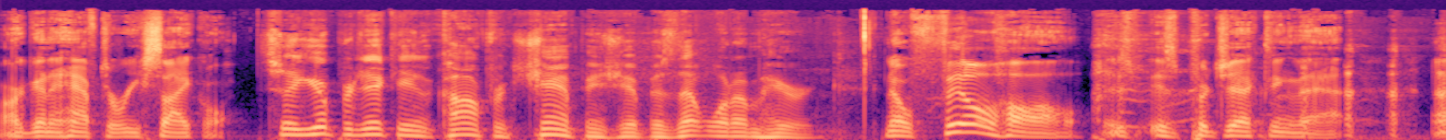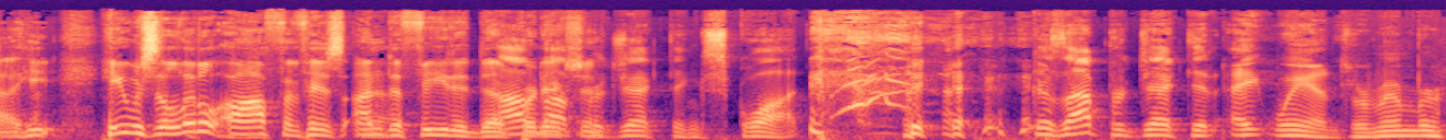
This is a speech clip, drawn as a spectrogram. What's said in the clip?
are going to have to recycle. So you're predicting a conference championship? Is that what I'm hearing? No, Phil Hall is, is projecting that. Uh, he he was a little off of his undefeated uh, I'm prediction. not projecting squat because I projected eight wins. Remember?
